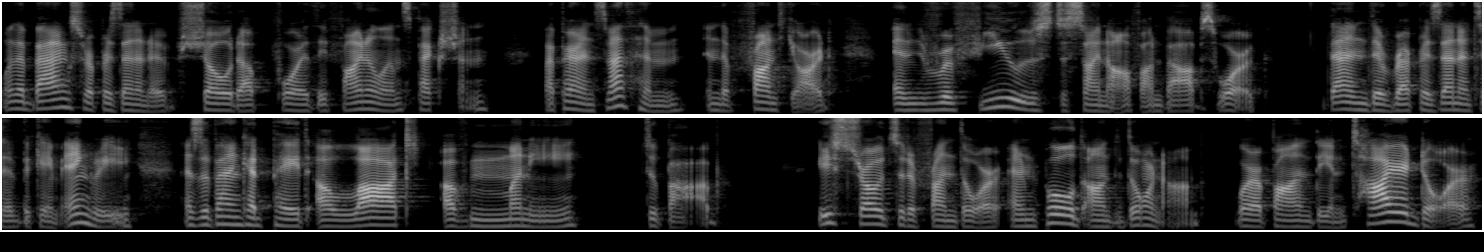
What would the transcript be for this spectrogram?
When the bank's representative showed up for the final inspection, my parents met him in the front yard and refused to sign off on Bob's work. Then the representative became angry as the bank had paid a lot of money to Bob. He strode to the front door and pulled on the doorknob, whereupon the entire door,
